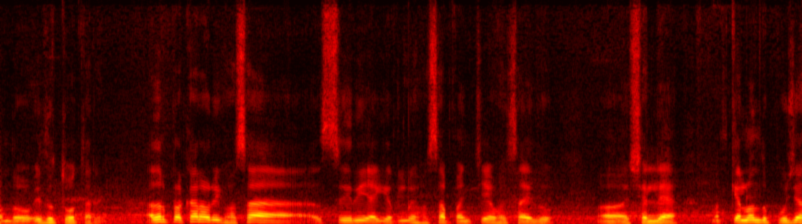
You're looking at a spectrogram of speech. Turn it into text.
ಒಂದು ಇದು ತೋತಾರೆ. ಅದ್ರ ಪ್ರಕಾರ ಅವ್ರಿಗೆ ಹೊಸ ಸೀರೆ ಆಗಿರಲಿ ಹೊಸ ಪಂಚೆ ಹೊಸ ಇದು ಶಲ್ಯ ಮತ್ತು ಕೆಲವೊಂದು ಪೂಜಾ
